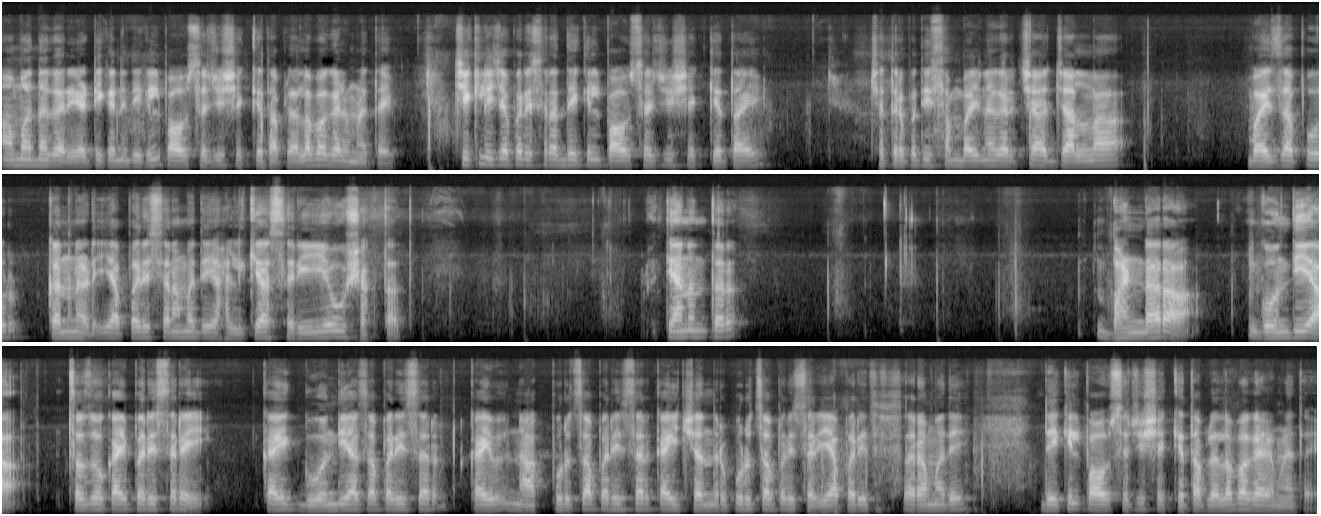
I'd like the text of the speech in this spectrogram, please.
अहमदनगर या ठिकाणी देखील पावसाची शक्यता आपल्याला बघायला मिळत. आहे चिखलीच्या परिसरात देखील पावसाची शक्यता आहे. छत्रपती संभाजीनगरच्या जालना वैजापूर कन्नड या परिसरामध्ये हलक्या सरी येऊ शकतात. त्यानंतर भंडारा गोंदियाचा जो काही परिसर आहे काही गोंदियाचा परिसर काही नागपूरचा परिसर काही चंद्रपूरचा परिसर या परिसरामध्ये देखील पावसाची शक्यता आपल्याला बघायला मिळत आहे.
